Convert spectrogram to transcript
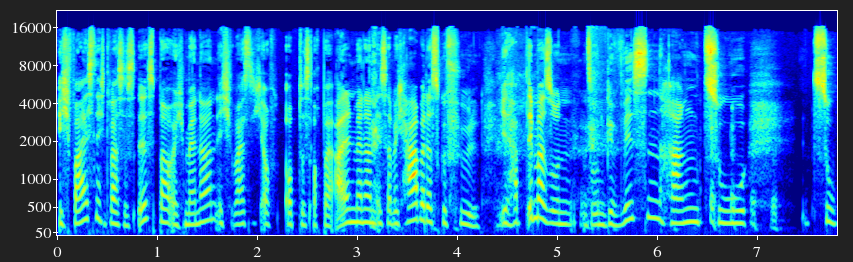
Ich weiß nicht, was es ist bei euch Männern. Ich weiß nicht, ob, das auch bei allen Männern ist, aber ich habe das Gefühl, ihr habt immer so, einen- so einen gewissen Hang zu, zu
